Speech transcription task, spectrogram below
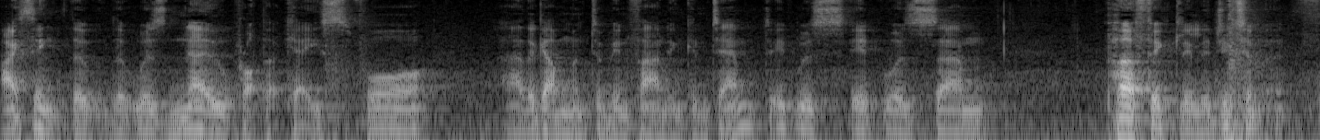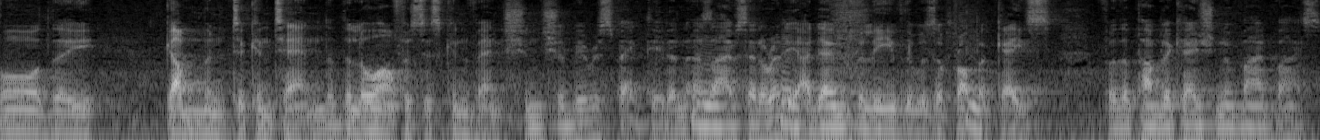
I think that there was no proper case for uh, the government to have been found in contempt. It was, it was um, perfectly legitimate for the government to contend that the Law Officers Convention should be respected. And as mm. I've said already, I don't believe there was a proper case for the publication of my advice.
